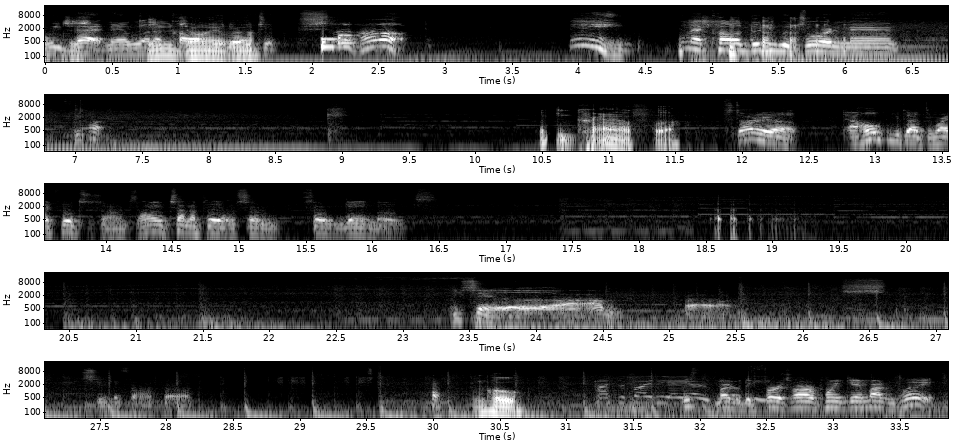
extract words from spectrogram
we Just- back, man. We on can that you Call of Duty bro? with Jordan. Shut up. Dang. On that Call of Duty with Jordan, man. Fuck. What you crying for? Start it up. I hope you got the right filters on, because I ain't trying to play on certain certain game modes. He said, uh, I, I'm, uh, shit. see the phone call. Who? Pacify the AO. This might be the first hard point game I can play.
